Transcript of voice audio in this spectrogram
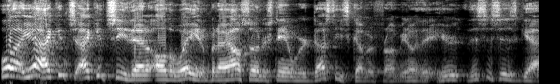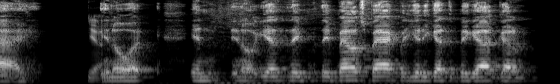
Well, yeah, I can I can see that all the way, but I also understand where Dusty's coming from. You know, here this is his guy. Yeah. You know what? And you know, yeah, they they bounced back, but yet he got the big out, got him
